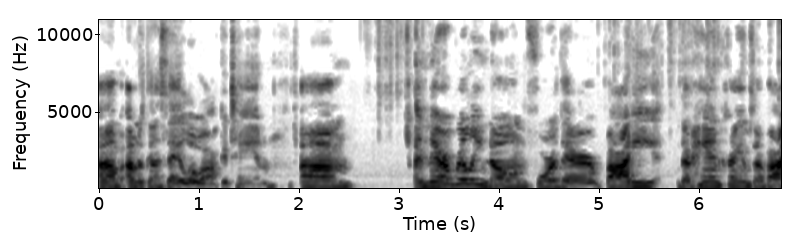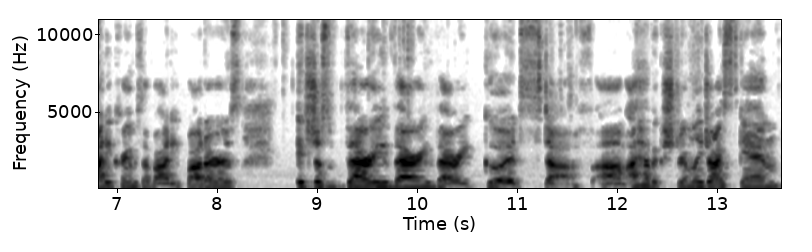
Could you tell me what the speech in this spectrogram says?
Um, I'm just going to say L'Occitane. Um, and they're really known for their body, their hand creams, their body creams, their body butters it's just very, very, very good stuff. Um, I have extremely dry skin.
